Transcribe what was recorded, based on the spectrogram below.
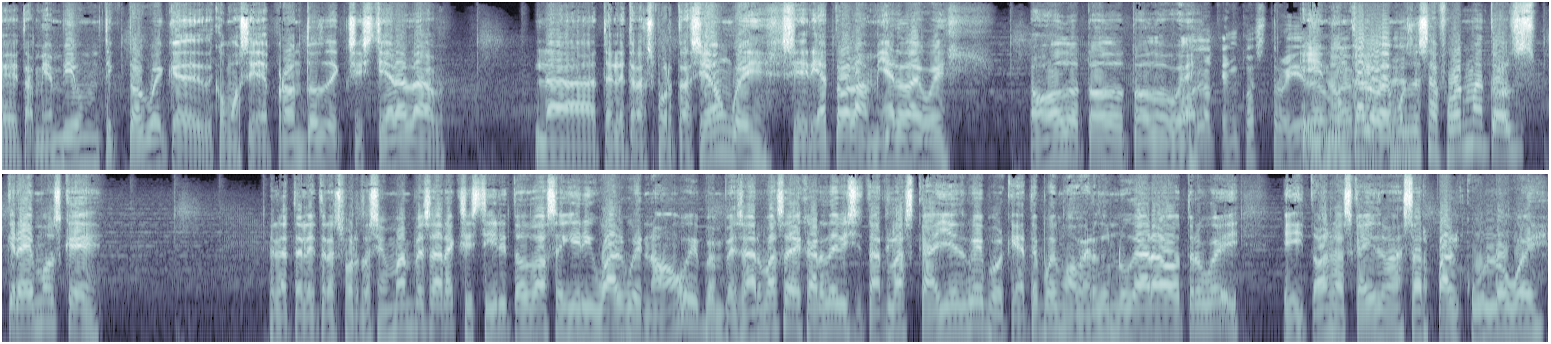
eh, también vi un TikTok, güey, que como si de pronto existiera la, la teletransportación, güey. Se iría toda la mierda, güey. Todo, todo, todo, güey. Todo lo que han construido. Y nunca lo vemos de esa forma. Todos creemos que, que la teletransportación va a empezar a existir y todo va a seguir igual, güey. No, güey. Para empezar vas a dejar de visitar las calles, güey, porque ya te puedes mover de un lugar a otro, güey. Y todas las calles van a estar para el culo, güey.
